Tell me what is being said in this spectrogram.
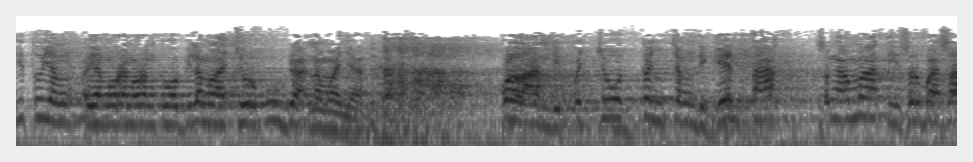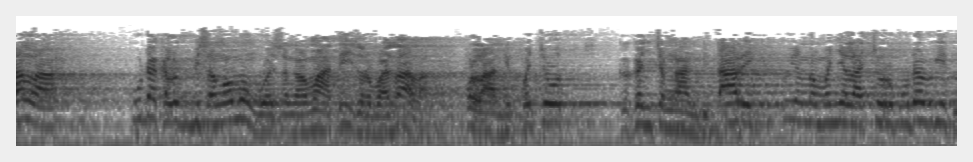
itu yang yang orang-orang tua bilang lacur kuda namanya. pelan dipecut, kenceng digentak, setengah mati serba salah. Kuda kalau bisa ngomong gue setengah mati serba salah. Pelan dipecut, kekencengan ditarik, itu yang namanya lacur kuda begitu.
